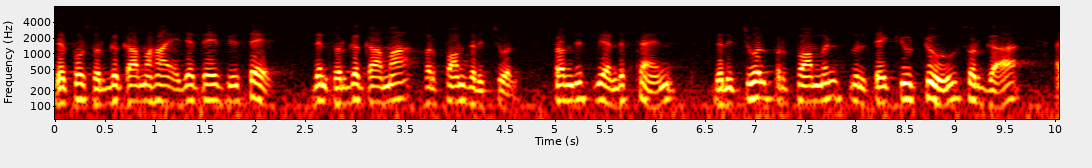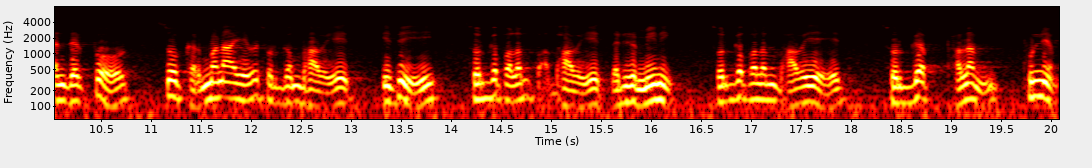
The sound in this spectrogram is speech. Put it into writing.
Therefore, surgakamaha yajate, if you say, then surgakama performs the ritual. From this we understand the ritual performance will take you to surga and therefore, so karmana eva surgam bhavayet. Iti surgapalam bhavayet. That is the meaning. Surga Surgapalam bhavayet, surgaphalam punyam.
